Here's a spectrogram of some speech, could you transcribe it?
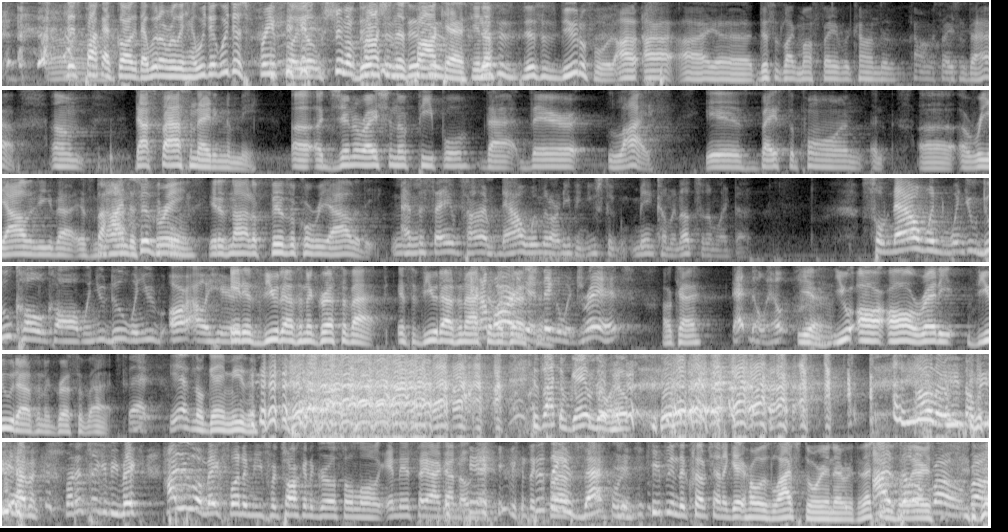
this podcast go like that. We don't really have. We just, we just free flow. You know, stream of This is- consciousness this is- podcast. you know, this is this is beautiful. I I, I uh, this is like my favorite kind of conversations to have. Um, that's fascinating to me. a, a generation of people that their life is based upon an, uh, a reality that is Behind not the physical. screen. It is not a physical reality. At the same time, now women aren't even used to men coming up to them like that. So now, when when you do cold call, when you do when you are out here, It is viewed as an aggressive act. It's viewed as an act and act I'm of already aggression. a nigga with dreads. Okay. That don't help. Yeah, mm-hmm. you are already viewed as an aggressive act. Fact. He has no game either. His lack of game don't help. I don't know what he told me. He be having, bro, this nigga be make. How you gonna make fun of me for talking to girls so long and then say I got no game? He in this the club. nigga's backwards. He be in the club trying to get her his life story and everything. That shit I is don't, hilarious. bro, bro.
